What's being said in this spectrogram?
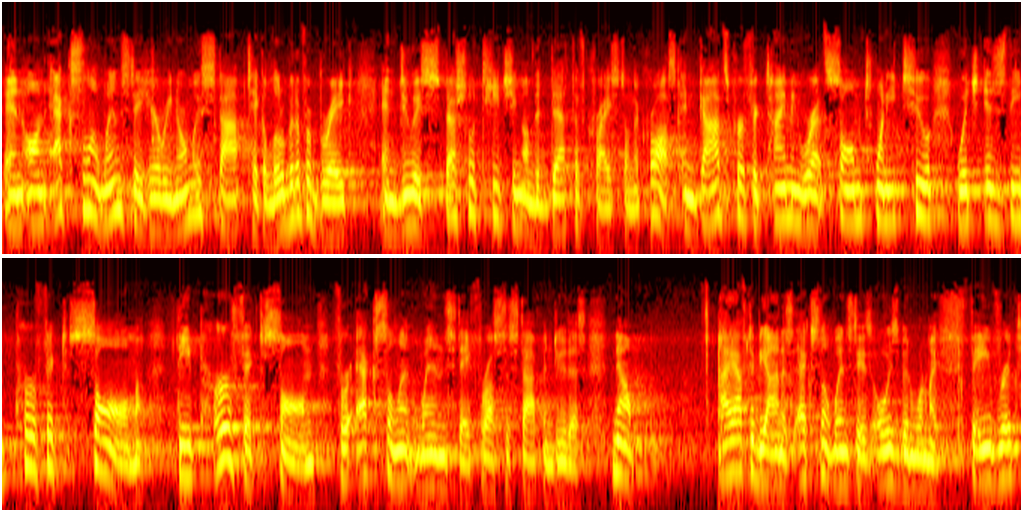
And on Excellent Wednesday here, we normally stop, take a little bit of a break, and do a special teaching on the death of Christ on the cross. And God's perfect timing, we're at Psalm 22, which is the perfect psalm, the perfect psalm for Excellent Wednesday for us to stop and do this. Now, I have to be honest, Excellent Wednesday has always been one of my favorite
